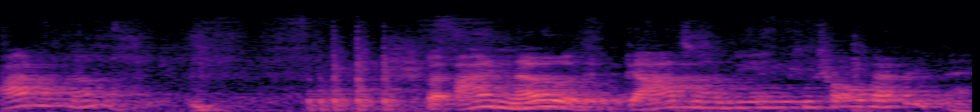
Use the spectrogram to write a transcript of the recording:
I don't know. But I know that God's going to be in control of everything.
